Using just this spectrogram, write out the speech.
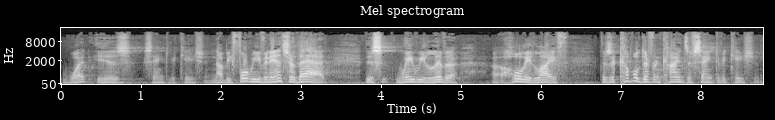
What is sanctification? Now, before we even answer that, this way we live a, a holy life, there's a couple different kinds of sanctification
